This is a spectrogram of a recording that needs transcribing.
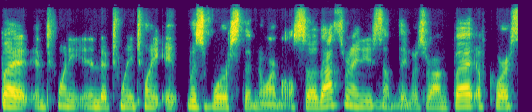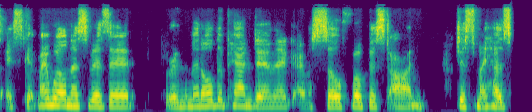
But in 20 end of 2020, it was worse than normal. So that's when I knew something mm-hmm. was wrong. But of course, I skipped my wellness visit. We're in the middle of the pandemic. I was so focused on just my husband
